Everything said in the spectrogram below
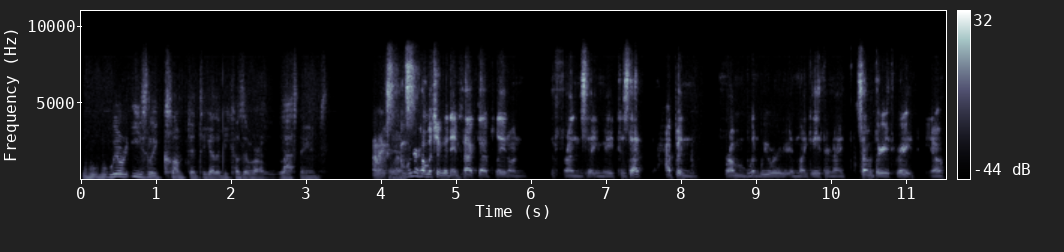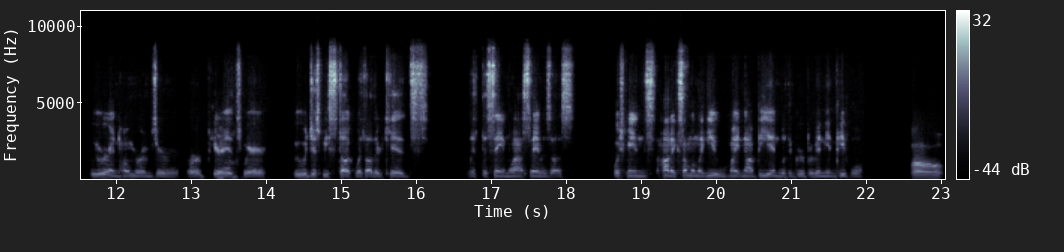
we were easily clumped in together because of our last names. That makes sense. I wonder how much of an impact that played on the friends that you made because that happened from when we were in like eighth or ninth, seventh or eighth grade. You know, we were in homerooms or or periods yeah. where we would just be stuck with other kids with the same last name as us, which means Hanik, someone like you might not be in with a group of Indian people. Well,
